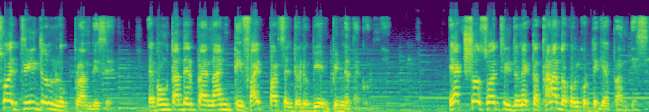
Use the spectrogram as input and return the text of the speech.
ছয়ত্রিশ জন লোক প্রাণ দিছে এবং তাদের প্রায় নাইনটি ফাইভ পার্সেন্ট হলো বিএনপির নেতা কর্মী একশো ছয়ত্রিশ জন একটা থানা দখল করতে গিয়ে প্রাণ দিছে।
